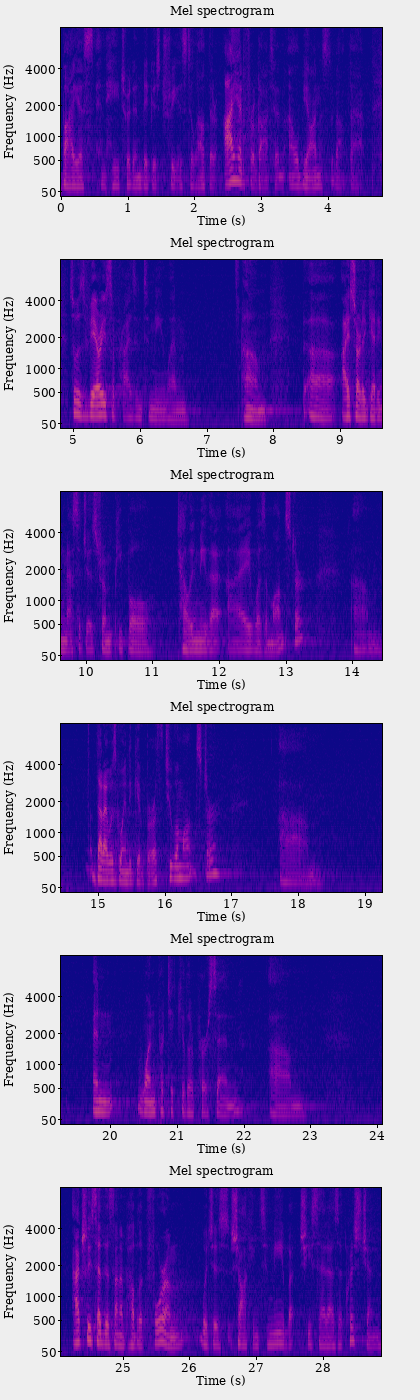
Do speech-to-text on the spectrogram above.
bias and hatred and bigotry is still out there. I had forgotten, I will be honest about that. So it was very surprising to me when um, uh, I started getting messages from people telling me that I was a monster, um, that I was going to give birth to a monster. Um, and one particular person um, actually said this on a public forum, which is shocking to me, but she said, as a Christian,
